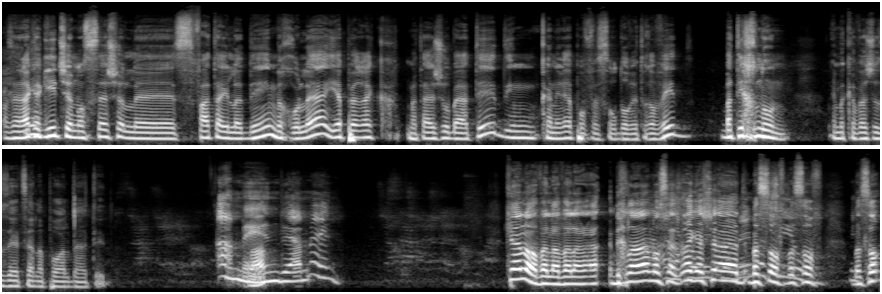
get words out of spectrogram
אז אני רק אגיד שנושא של אה, שפת הילדים וכולי, יהיה פרק מתישהו בעתיד, עם כנראה פרופסור דורית רביד, בתכנון. אני מקווה שזה יצא לפועל בעתיד. אמן ואמן. כן, לא, אבל, אבל בכלל הנושא, רגע, שאת, בסוף, בסוף, בסוף,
